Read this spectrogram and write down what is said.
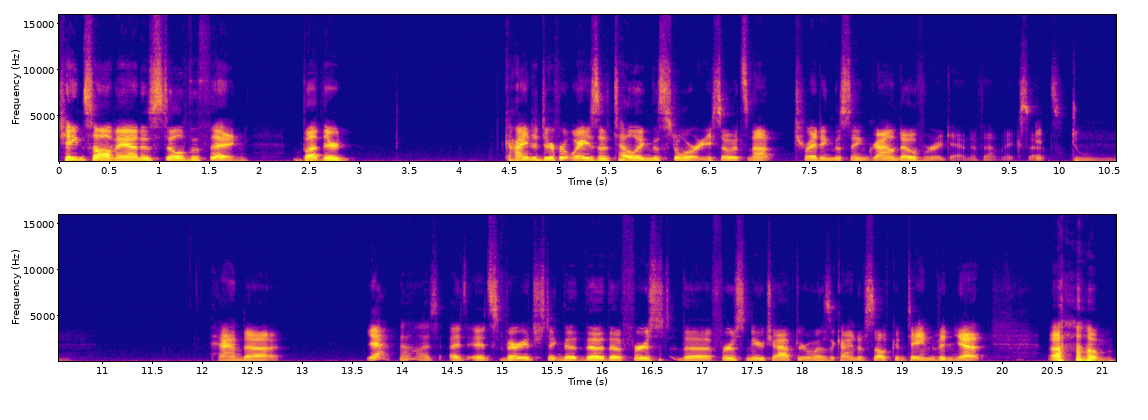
Chainsaw Man is still the thing, but they're kind of different ways of telling the story, so it's not treading the same ground over again, if that makes sense. It Do. And uh yeah, no, it's, it's very interesting. The the the first the first new chapter was a kind of self-contained vignette um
